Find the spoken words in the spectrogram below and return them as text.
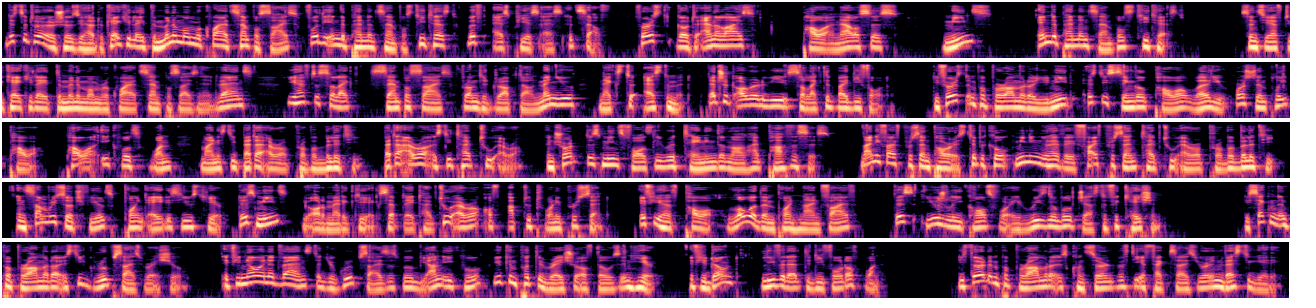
This tutorial shows you how to calculate the minimum required sample size for the independent samples t-test with SPSS itself. First, go to Analyze, Power Analysis, Means, Independent Samples t-test. Since you have to calculate the minimum required sample size in advance, you have to select Sample Size from the drop-down menu next to Estimate. That should already be selected by default. The first input parameter you need is the single power value, or simply power. Power equals 1 minus the beta error probability. Beta error is the type 2 error. In short, this means falsely retaining the null hypothesis. 95% power is typical, meaning you have a 5% type 2 error probability. In some research fields, 0.8 is used here. This means you automatically accept a type 2 error of up to 20%. If you have power lower than 0.95, this usually calls for a reasonable justification. The second input parameter is the group size ratio. If you know in advance that your group sizes will be unequal, you can put the ratio of those in here. If you don't, leave it at the default of 1. The third input parameter is concerned with the effect size you are investigating.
